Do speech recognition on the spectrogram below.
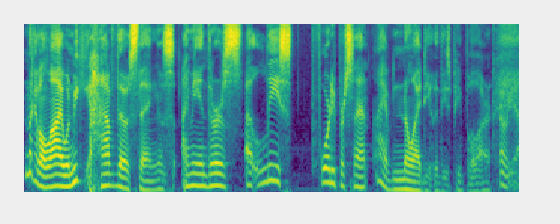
I'm not gonna lie. When we have those things, I mean, there's at least forty percent. I have no idea who these people are. Oh yeah.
